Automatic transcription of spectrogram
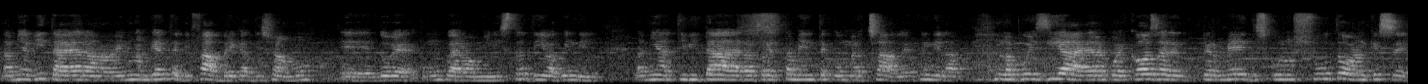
la mia vita era in un ambiente di fabbrica, diciamo, eh, dove comunque ero amministrativa, quindi la mia attività era prettamente commerciale, quindi la, la poesia era qualcosa per me di sconosciuto, anche se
